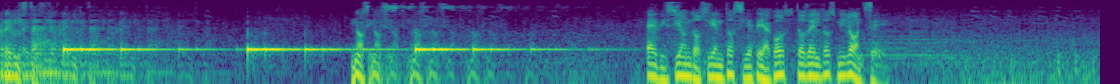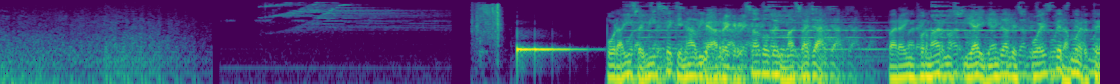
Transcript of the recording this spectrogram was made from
Revista. Gnosis. Edición 207 agosto del 2011. Por ahí se dice que nadie ha regresado del más allá. Para informarnos si hay vida después de la muerte,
